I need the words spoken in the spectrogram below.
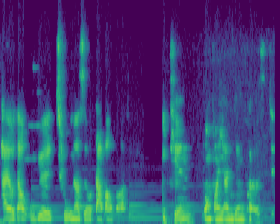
还有到五月初那时候大爆发，一天光防疫案件快二十件，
